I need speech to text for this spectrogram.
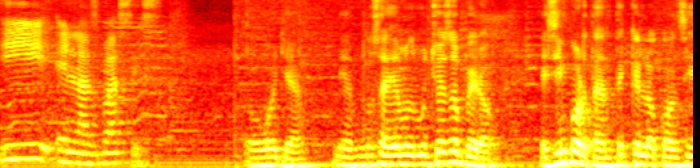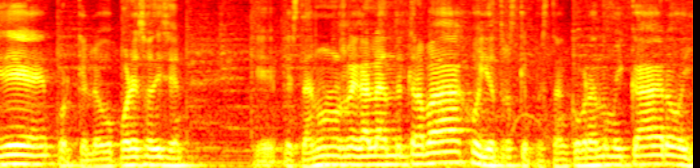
y en las bases. Oh, ya, ya no sabíamos mucho eso, pero es importante que lo consideren porque luego por eso dicen, que pues, están unos regalando el trabajo y otros que pues están cobrando muy caro y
